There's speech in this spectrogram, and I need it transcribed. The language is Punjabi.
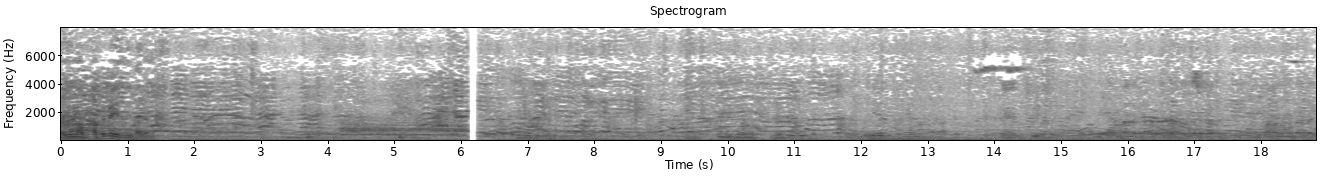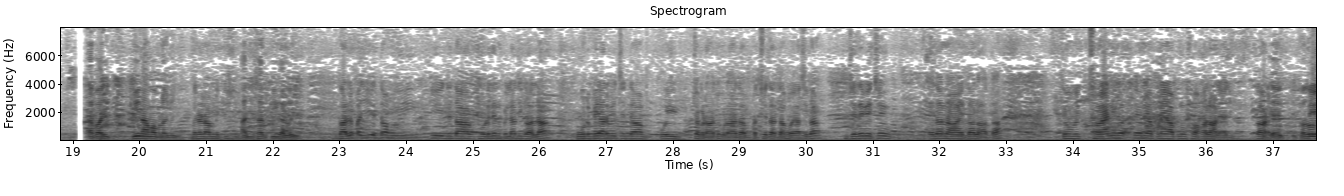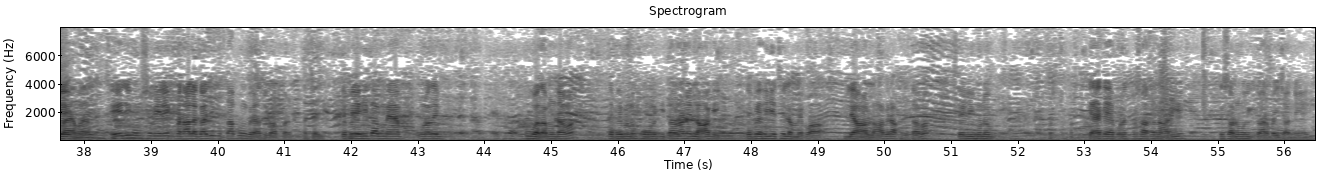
ਆਪ- ਆਪੇ ਭੇਜ ਦੇਣੀ ਸਾਰਿਆਂ ਨੂੰ। ਆ ਭਾਈ ਕੀ ਨਾਮ ਆਪਣਾ ਜੀ? ਮੇਰਾ ਨਾਮ ਨਿਤਿਸ਼ ਜੀ। ਹਾਂਜੀ ਸਰ ਕੀ ਗੱਲ ਹੋਈ? ਗੱਲ ਭਾਜੀ ਇਦਾਂ ਹੋਈ ਕਿ ਜਿੱਦਾਂ ਥੋੜੇ ਦਿਨ ਪਹਿਲਾਂ ਦੀ ਗੱਲ ਆ ਕੋਟ ਬਿਹਾਰ ਵਿੱਚ ਇਦਾਂ ਕੋਈ ਝਗੜਾ ਝਗੜਾ ਦਾ ਬੱਚੇ ਦਾ ਇਦਾਂ ਹੋਇਆ ਸੀਗਾ ਜਿਹਦੇ ਵਿੱਚ ਇਹਦਾ ਨਾਂ ਇਦਾਂ ਲਾਤਾ ਤੇ ਉਹ ਸੋਇਆ ਨਹੀਂ ਹੋਇਆ ਤੇ ਉਹਨੇ ਆਪਣੇ ਆਪ ਨੂੰ ਫਾਹਾ ਲਾ ਲਿਆ ਜੀ ਘਰ। ਇਹ ਕਦੋਂ ਲਾਇਆ ਹੋਇਆ? ਇਹ ਜੀ ਹੁਣ ਸਵੇਰੇ ਪਤਾ ਲੱਗਾ ਜੀ ਕੁੱਤਾ ਭੌਂਕ ਰਿਹਾ ਸੀਗਾ ਉੱਪਰ। ਅੱਛਾ ਜੀ। ਤੇ ਫਿਰ ਇਹੀ ਤਾਂ ਮੈਂ ਉਹਨਾਂ ਦੇ ਭੂਆ ਦਾ ਮੁੰਡਾ ਵਾਂ ਤੇ ਫਿਰ ਮੈਨੂੰ ਫੋਨ ਕੀਤਾ ਉਹਨਾਂ ਨੇ ਲਾ ਕੇ ਤੇ ਫਿਰ ਅਸੀਂ ਇੱਥੇ ਲੰਮੇ ਪਾ ਲਿਆ ਲਾ ਕੇ ਰੱਖ ਦਿੱਤਾ ਵਾ ਤੇ ਅਸੀਂ ਹੁਣ ਕਹਿ ਕੇ ਪੁਲਿਸ ਪ੍ਰਸ਼ਾਸਨ ਆ ਰਹੀ ਹੈ ਤੇ ਸਾਨੂੰ ਉਹੀ ਕਾਰਵਾਈ ਚਾਹੁੰਦੇ ਆ ਜੀ।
